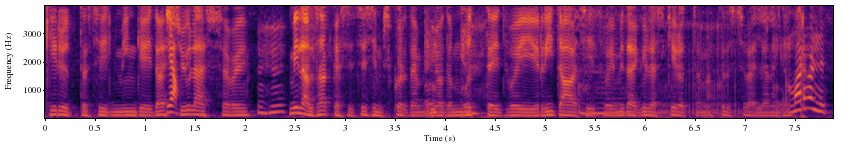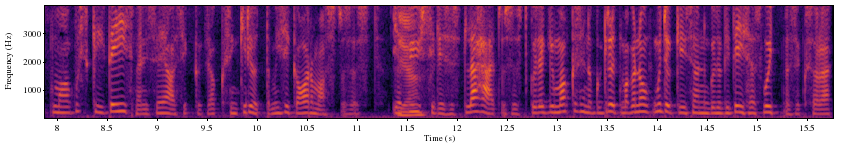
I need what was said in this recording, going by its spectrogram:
kirjutasid mingeid asju ülesse või mm -hmm. millal sa hakkasid esimest korda nii-öelda mõtteid või ridasid või midagi üles kirjutama, kuidas see välja nägi? ma arvan, et ma kuskil teismelise eas ikkagi hakkasin kirjutama isegi armastusest ja, ja. füüsilisest lähedusest, kuidagi ma hakkasin nagu kirjutama, aga no muidugi see on kuidagi teises võtmes, eks ole,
